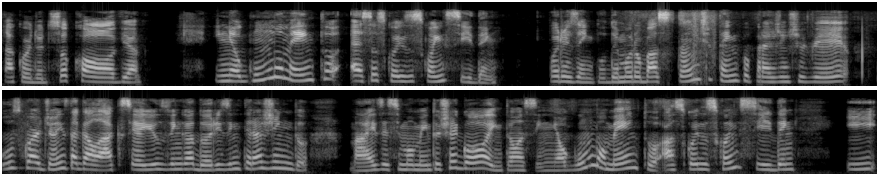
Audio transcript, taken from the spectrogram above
Acordo de Sokovia. Em algum momento, essas coisas coincidem. Por exemplo, demorou bastante tempo para a gente ver os Guardiões da Galáxia e os Vingadores interagindo, mas esse momento chegou. Então, assim, em algum momento as coisas coincidem e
